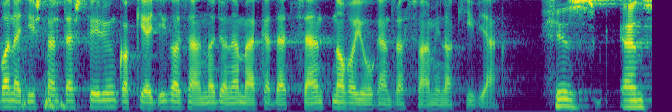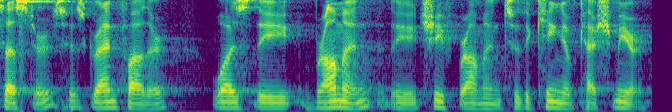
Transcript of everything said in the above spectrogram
Van egy Isten testvérünk, aki egy igazán nagyon emelkedett szent, Nava Yogendra Swaminak hívják. His ancestors, his grandfather, was the Brahmin, the chief Brahmin to the king of Kashmir.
